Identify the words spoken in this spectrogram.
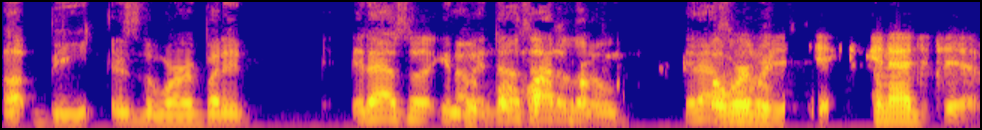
upbeat is the word, but it it has a you know it does add a little. It adds what word little, would you? An adjective.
